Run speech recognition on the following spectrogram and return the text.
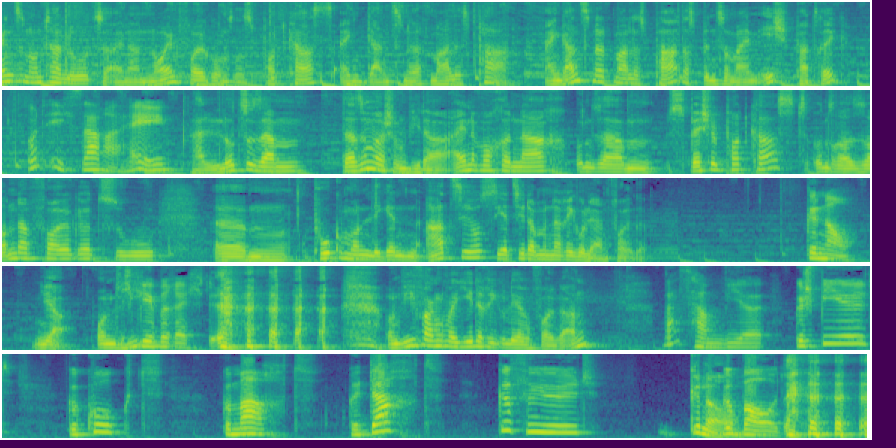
Moinsen und Hallo zu einer neuen Folge unseres Podcasts Ein ganz nerdmales Paar. Ein ganz nerdmales Paar, das bin zum einen ich, Patrick. Und ich, Sarah. Hey. Hallo zusammen. Da sind wir schon wieder. Eine Woche nach unserem Special-Podcast, unserer Sonderfolge zu ähm, Pokémon-Legenden Arceus, jetzt wieder mit einer regulären Folge. Genau. Ja. Und Ich wie, gebe recht. und wie fangen wir jede reguläre Folge an? Was haben wir gespielt, geguckt, gemacht, gedacht, gefühlt, Genau. gebaut?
